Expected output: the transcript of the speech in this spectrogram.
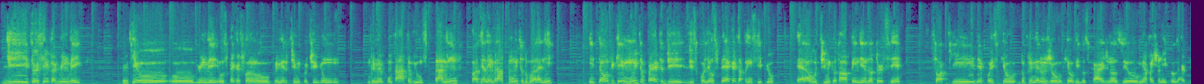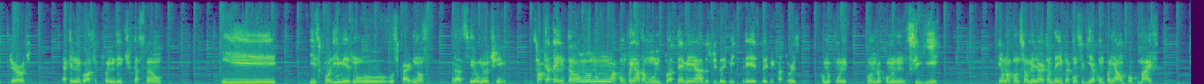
de torcer para Green Bay. Porque o, o Green Bay, os Packers foram o primeiro time que eu tive um, um primeiro contato. Eu vi uns, para mim, fazia lembrar muito do Guarani. Então eu fiquei muito perto de, de escolher os Packers. A princípio era o time que eu tava pendendo a torcer. Só que depois que eu, do primeiro jogo que eu vi dos Cardinals, eu me apaixonei pelo Larry Fitzgerald. É aquele negócio que foi identificação. E, e escolhi mesmo os Cardinals para ser o meu time. Só que até então eu não acompanhava muito até meados de 2013, 2014, como eu, quando eu consegui ter uma condição melhor também para conseguir acompanhar um pouco mais.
